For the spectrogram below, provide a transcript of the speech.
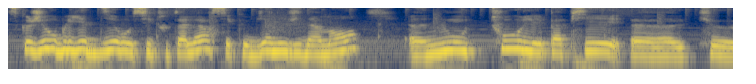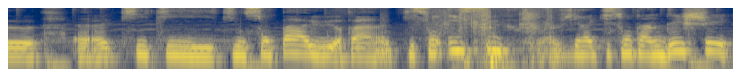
Ce que j'ai oublié de dire aussi tout à l'heure, c'est que bien évidemment, euh, nous, tous les papiers euh, que, qui, qui, qui, ne sont pas eu, enfin, qui sont issus, je dirais, qui sont un déchet,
